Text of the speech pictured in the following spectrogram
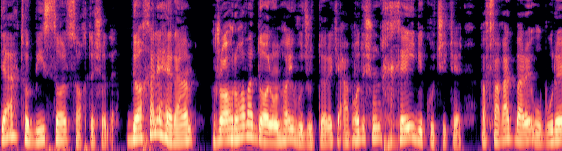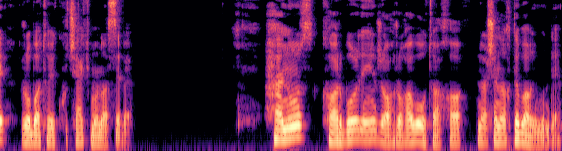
10 تا 20 سال ساخته شده. داخل هرم راهروها و دالونهایی وجود داره که ابعادشون خیلی کوچیکه و فقط برای عبور ربات‌های کوچک مناسبه. هنوز کاربرد این راهروها و اتاقها ناشناخته باقی مونده.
